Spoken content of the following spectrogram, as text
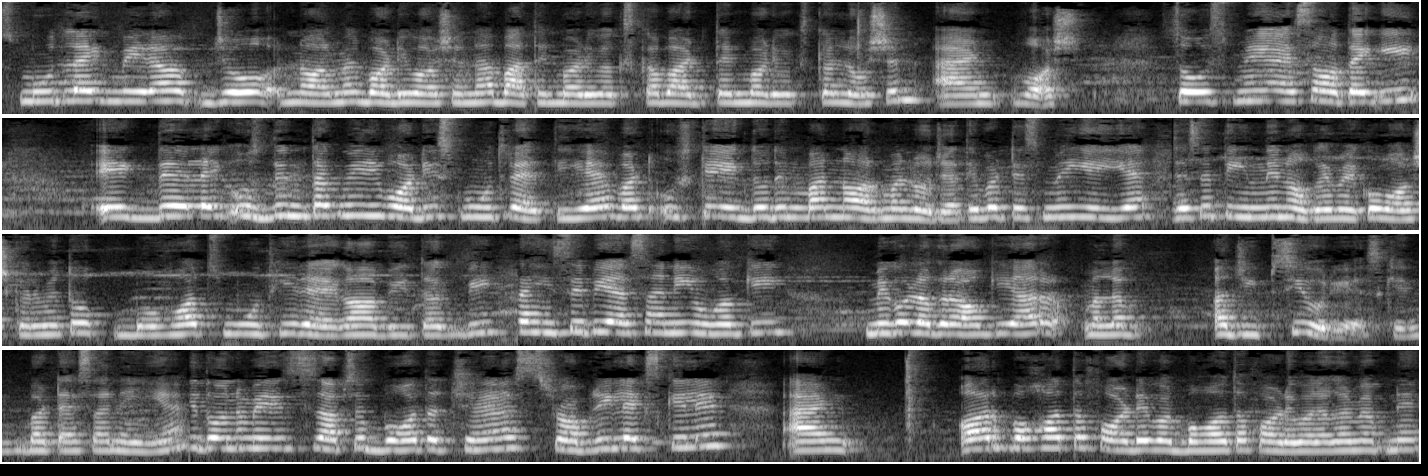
स्मूथ लाइक like, मेरा जो नॉर्मल बॉडी वॉश है ना बाथ एंड बॉडी वर्क्स का बाथ एंड बॉडी वर्क्स का लोशन एंड वॉश सो उसमें ऐसा होता है कि एक दिन लाइक उस दिन तक मेरी बॉडी स्मूथ रहती है बट उसके एक दो दिन बाद नॉर्मल हो जाती है। बट इसमें यही है, जैसे तीन दिन हो गए मेरे को वॉश करे में तो बहुत स्मूथ ही रहेगा अभी तक भी। कहीं से भी ऐसा नहीं होगा कि मेरे को लग रहा हो कि यार मतलब अजीब सी हो रही है स्किन बट ऐसा नहीं है। ये दोनों मेरे हिसाब से बहुत अच्छे हैं स्ट्रॉबेरी लेग्स के लिए एंड और बहुत अफोर्डेबल बहुत अफोर्डेबल अगर मैं अपने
